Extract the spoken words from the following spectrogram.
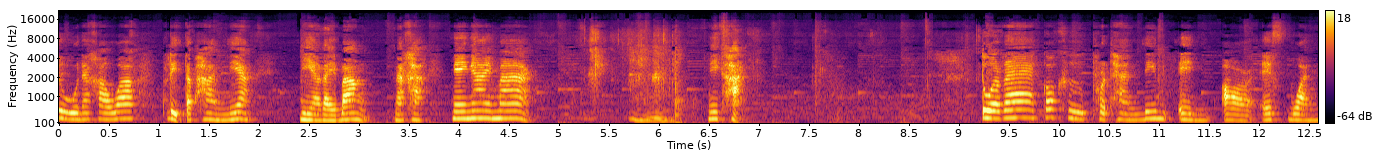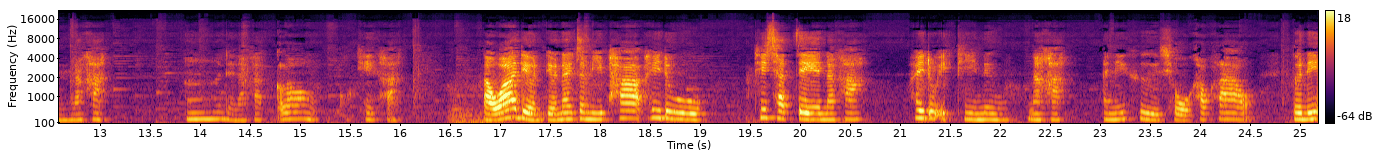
ดูนะคะว่าผลิตภัณฑ์เนี่ยมีอะไรบ้างนะคะ ง่ายๆมากนี่ค่ะ ตัวแรกก็คือ Protandim NRF1 นะคะเดี๋ยวนะคะกล้อง โอเคค่ะ แต่ว่าเดี๋ยวเดี๋ยวนายจะมีภาพให้ดูที่ชัดเจนนะคะ ให้ดูอีกทีหนึ่งนะคะ อันนี้คือโชว์คร่าวๆ ตัวนี้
